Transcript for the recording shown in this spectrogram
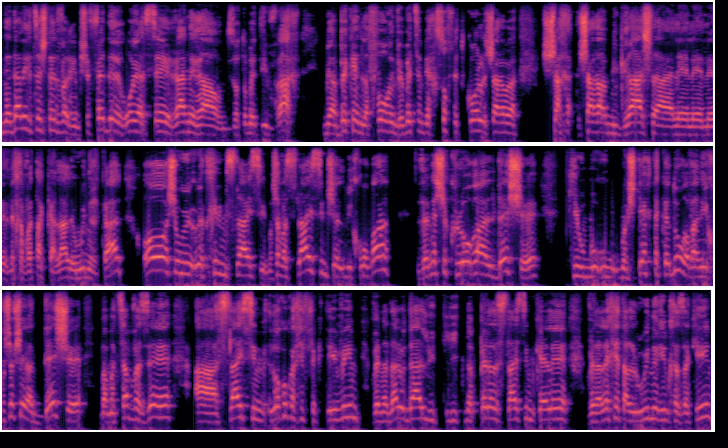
נדל ירצה שני דברים, שפדר או יעשה run around, זאת אומרת, יברח מהבקאנד לפורן ובעצם יחשוף את כל שאר, שאר, שאר המגרש לחבטה קלה, לווינר קל, או שהוא יתחיל עם סלייסים. עכשיו, הסלייסים של לכאורה זה נשק לא רע על דשא, כי הוא, הוא משטיח את הכדור, אבל אני חושב שהדשא, במצב הזה, הסלייסים לא כל כך אפקטיביים, ונדל יודע להת- להתנפל על סלייסים כאלה וללכת על ווינרים חזקים.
